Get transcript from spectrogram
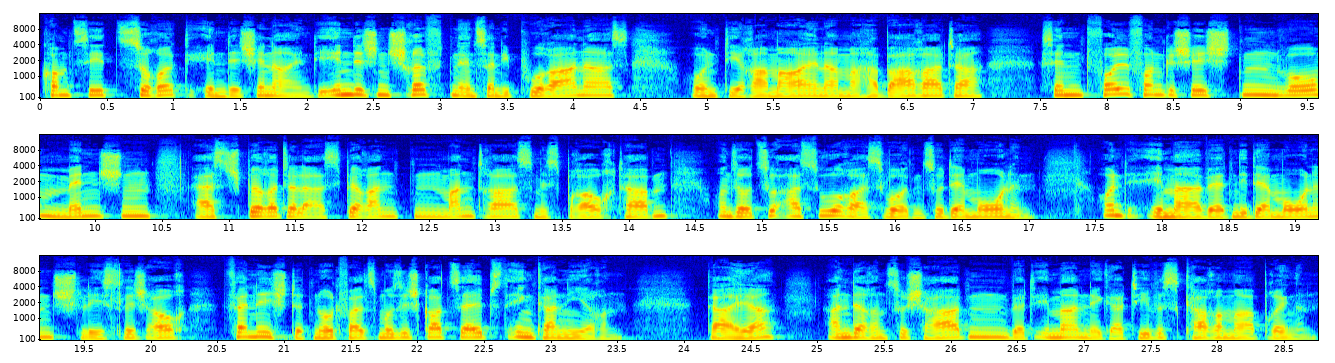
kommt sie zurück in dich hinein. Die indischen Schriften, insbesondere die Puranas und die Ramayana Mahabharata, sind voll von Geschichten, wo Menschen erst spirituelle Aspiranten Mantras missbraucht haben und so zu Asuras wurden, zu Dämonen. Und immer werden die Dämonen schließlich auch vernichtet. Notfalls muss sich Gott selbst inkarnieren. Daher, anderen zu schaden, wird immer negatives Karma bringen.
